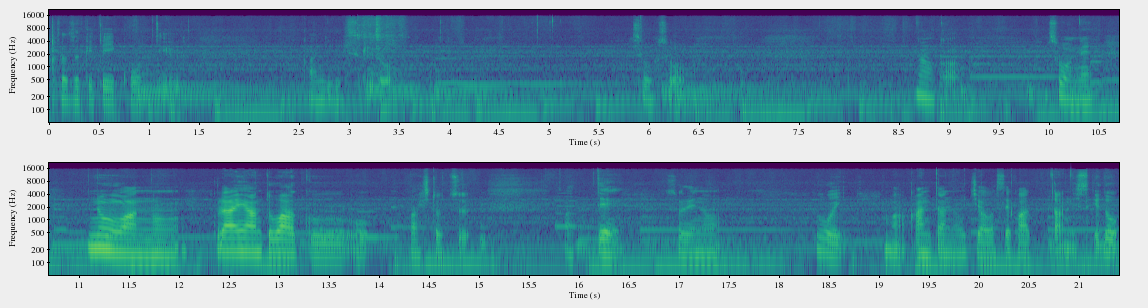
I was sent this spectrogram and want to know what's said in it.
片付けていこうっていう感じですけど。そうそう。なんかそうね。昨日はあのクライアントワークをが一つあってそれのすごいまあ簡単な打ち合わせがあったんですけど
